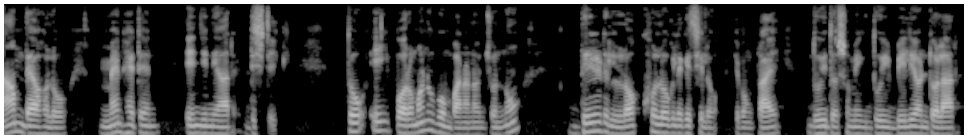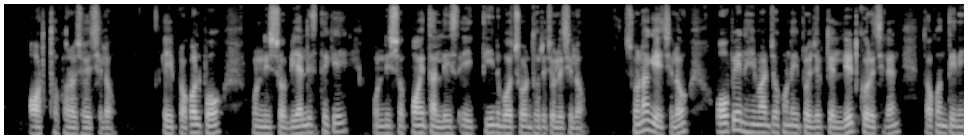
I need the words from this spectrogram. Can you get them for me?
নাম দেওয়া হলো ম্যানহেটেন ইঞ্জিনিয়ার ডিস্ট্রিক্ট। তো এই পরমাণু বোম বানানোর জন্য দেড় লক্ষ লোক লেগেছিল এবং প্রায় দুই দশমিক দুই বিলিয়ন ডলার অর্থ খরচ হয়েছিল। এই প্রকল্প উনিশশো বিয়াল্লিশ থেকে উনিশশো পঁয়তাল্লিশ এই তিন বছর ধরে চলেছিল। শোনা গিয়েছিল ওপেন হিমার যখন এই প্রজেক্টে লিড করেছিলেন, তখন তিনি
